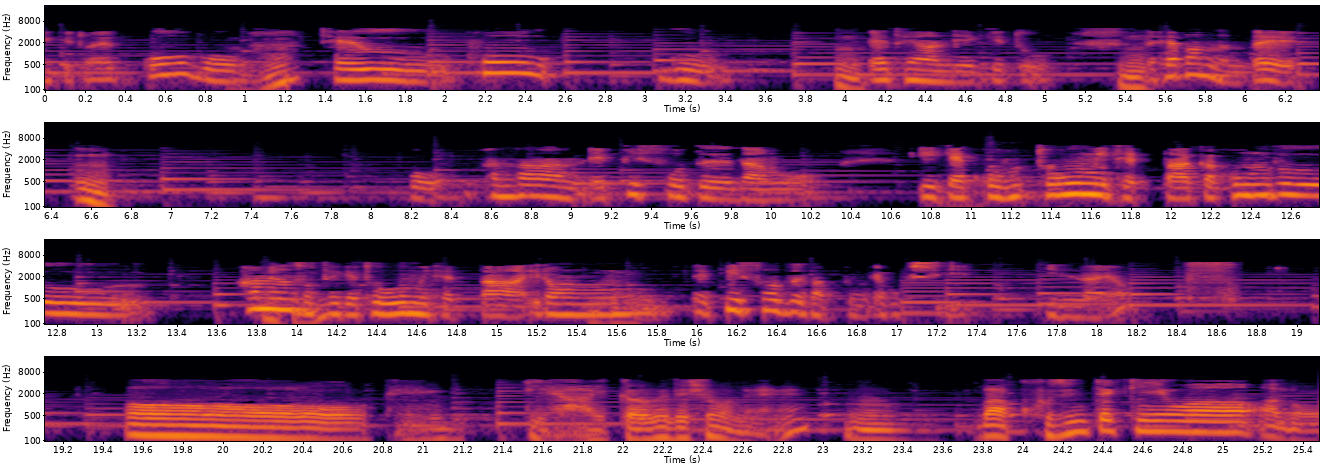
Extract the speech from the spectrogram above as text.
얘기도 했고 뭐 うん 대우 포구에 음. 대한 얘기도 음. 해봤는데 うん。 뭐 간단한 에피소드나 뭐 이게 고- 도움이 됐다 그러니까 공부하면서 음. 되게 도움이 됐다 이런 에피소드 같은 게 혹시 있나요? おー、勉いや、いかがでしょうね。うん。まあ、個人的には、あの、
